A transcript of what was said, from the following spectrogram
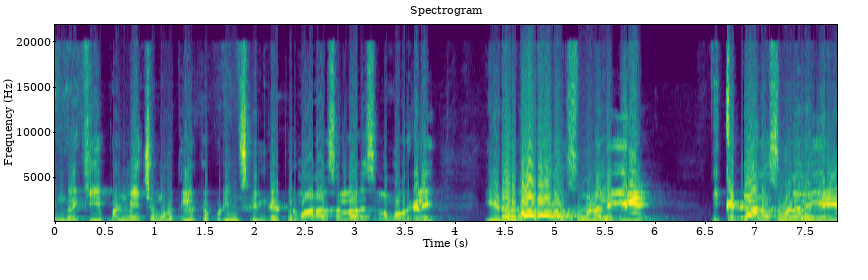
இன்றைக்கு பன்மை சமூகத்தில் இருக்கக்கூடிய முஸ்லிம்கள் பெருமானார் சல்லா அலிஸ்லாம் அவர்களை இடர்பாடான சூழ்நிலையில் இக்கட்டான சூழ்நிலையில்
